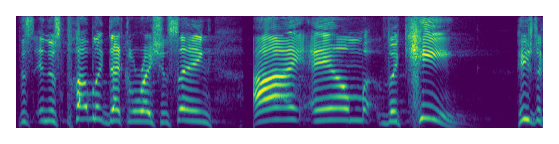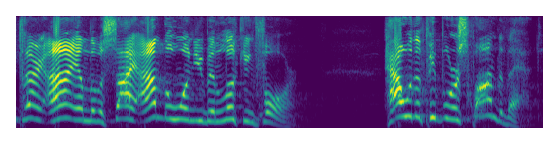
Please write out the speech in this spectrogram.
this, in this public declaration saying, I am the king. He's declaring, I am the Messiah. I'm the one you've been looking for. How would the people respond to that?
